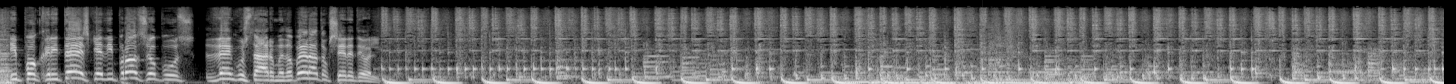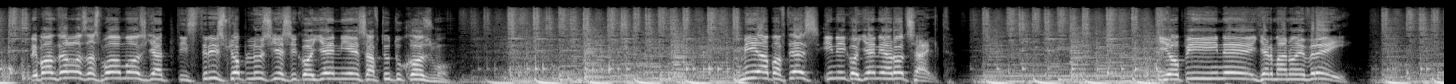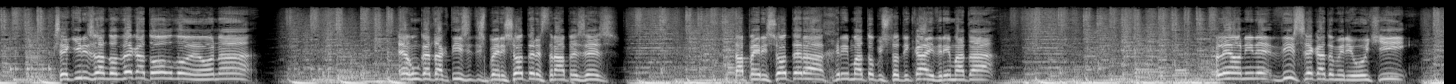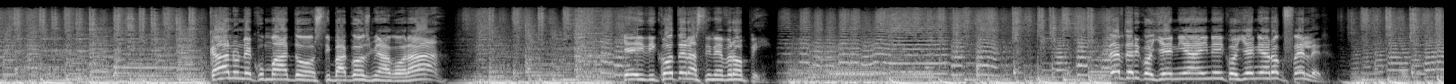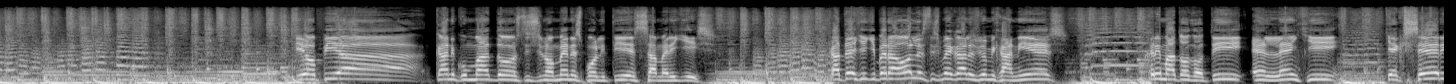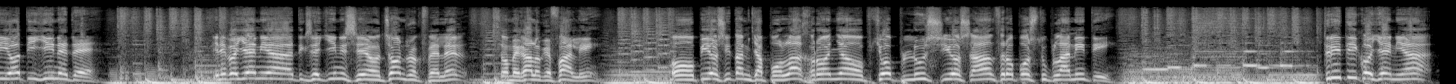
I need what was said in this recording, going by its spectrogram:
Υποκριτές και διπρόσωπους δεν γουστάρουμε εδώ πέρα, το ξέρετε όλοι. Λοιπόν, θέλω να σας πω όμως για τις τρεις πιο πλούσιες οικογένειες αυτού του κόσμου. Μία από αυτές είναι η οικογένεια Ρότσαλτ, οι οποίοι είναι Γερμανοεβραίοι. Ξεκίνησαν τον 18ο αιώνα, έχουν κατακτήσει τις περισσότερες τράπεζες, τα περισσότερα χρηματοπιστωτικά ιδρύματα, πλέον είναι δισεκατομμυριούχοι, κάνουν κουμάντο στην παγκόσμια αγορά και ειδικότερα στην Ευρώπη. Δεύτερη οικογένεια είναι η οικογένεια Rockefeller. Η οποία κάνει κουμάντο στις Ηνωμένες Πολιτείες της Αμερικής. Κατέχει εκεί πέρα όλες τις μεγάλες βιομηχανίες, χρηματοδοτεί, ελέγχει και ξέρει ό,τι γίνεται. Την οικογένεια την ξεκίνησε ο Τζον Ροκφέλερ, το μεγάλο κεφάλι, ο οποίος ήταν για πολλά χρόνια ο πιο πλούσιος άνθρωπος του πλανήτη. Τρίτη οικογένεια.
